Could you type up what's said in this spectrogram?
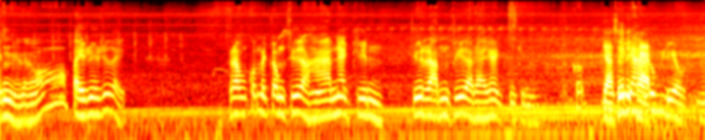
งเนี่ยแหละอ๋อไปเรื่อยๆ เราก็ไม่ต้องซื้ออาหารให้กิน ซื้อรำซื้ออะไรให้กินก็อย่าซื้อเด็ดขาดลูกเดียวอื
